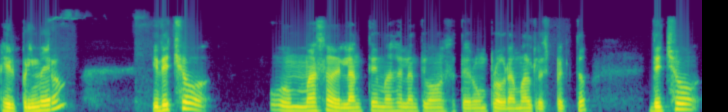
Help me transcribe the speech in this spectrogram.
El primero, y de hecho, um, más adelante, más adelante vamos a tener un programa al respecto. De hecho,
